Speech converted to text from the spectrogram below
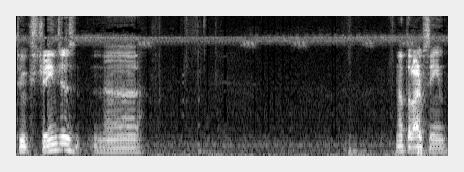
Two exchanges? Nah. Not that I've seen.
